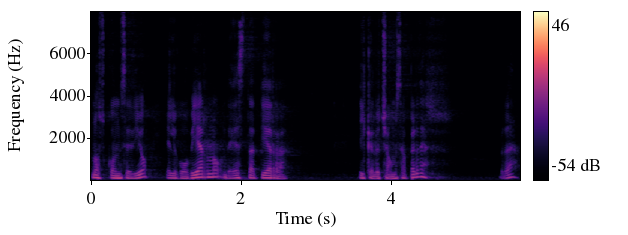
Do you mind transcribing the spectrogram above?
nos concedió el gobierno de esta tierra y que lo echamos a perder, ¿verdad?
